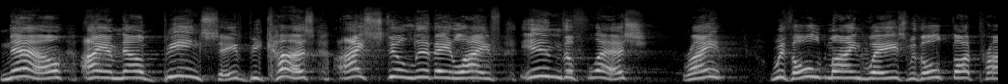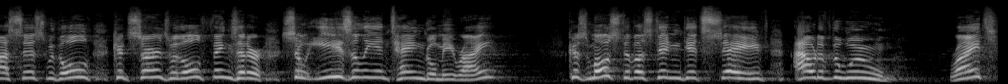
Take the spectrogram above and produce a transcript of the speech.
Now I am now being saved because I still live a life in the flesh, right? With old mind ways, with old thought process, with old concerns, with old things that are so easily entangle me, right? Because most of us didn't get saved out of the womb, right?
